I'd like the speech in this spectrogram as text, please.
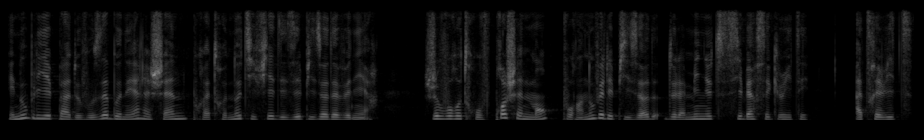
Et n'oubliez pas de vous abonner à la chaîne pour être notifié des épisodes à venir. Je vous retrouve prochainement pour un nouvel épisode de la Minute Cybersécurité. A très vite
